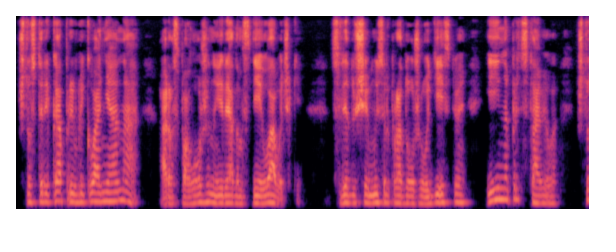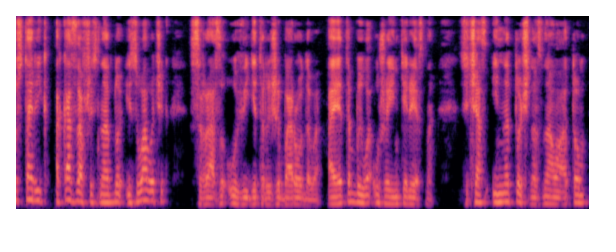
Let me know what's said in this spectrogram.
что старика привлекла не она, а расположенные рядом с ней лавочки. Следующая мысль продолжила действие, и Инна представила, что старик, оказавшись на одной из лавочек, сразу увидит Рыжебородова, а это было уже интересно. Сейчас Инна точно знала о том,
